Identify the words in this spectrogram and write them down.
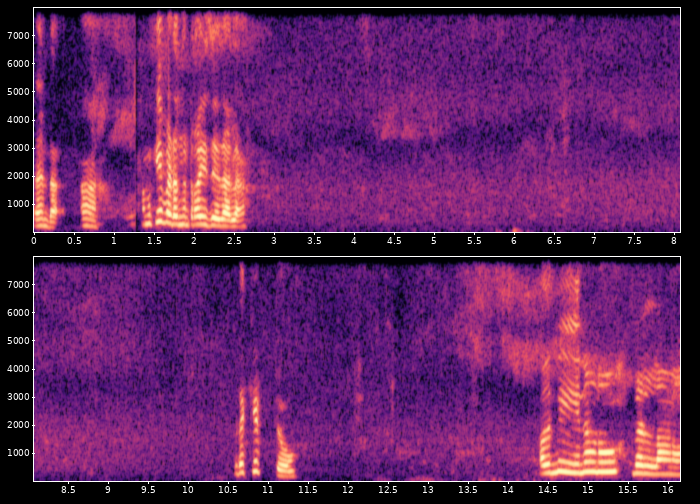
വേണ്ട ആ. നമുക്ക് ഇവിടെ ഒന്ന് ട്രൈ ചെയ്താലോ? ഇവിടെ കിട്ടുമോ അത് മീനാണോ? വെള്ളാണോ?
